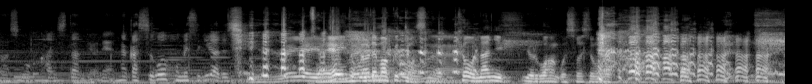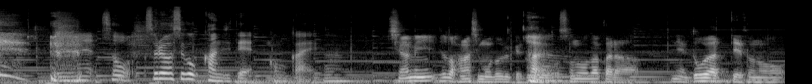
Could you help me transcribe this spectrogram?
のをすごく感じたんだよね。なんかすごい褒めすぎ私、いやいやいや、いいとこ褒められまくってますね。今日何夜ご飯ご馳走してもらった？ね そう。それをすごく感じて今回、うん。ちなみにちょっと話戻るけど、はい。そのだからねどうやってその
